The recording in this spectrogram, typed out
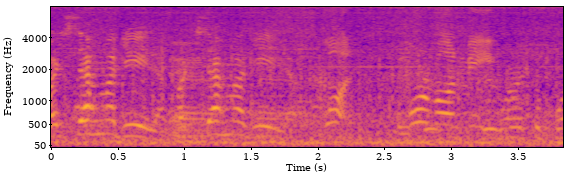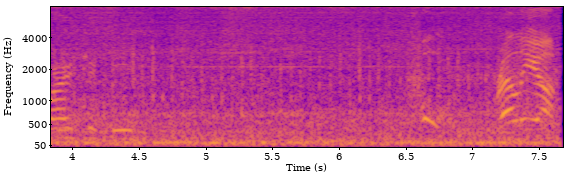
Pode ser armadilha, pode ser armadilha. One, form on me. Tem um suporte aqui. Four, rally up.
